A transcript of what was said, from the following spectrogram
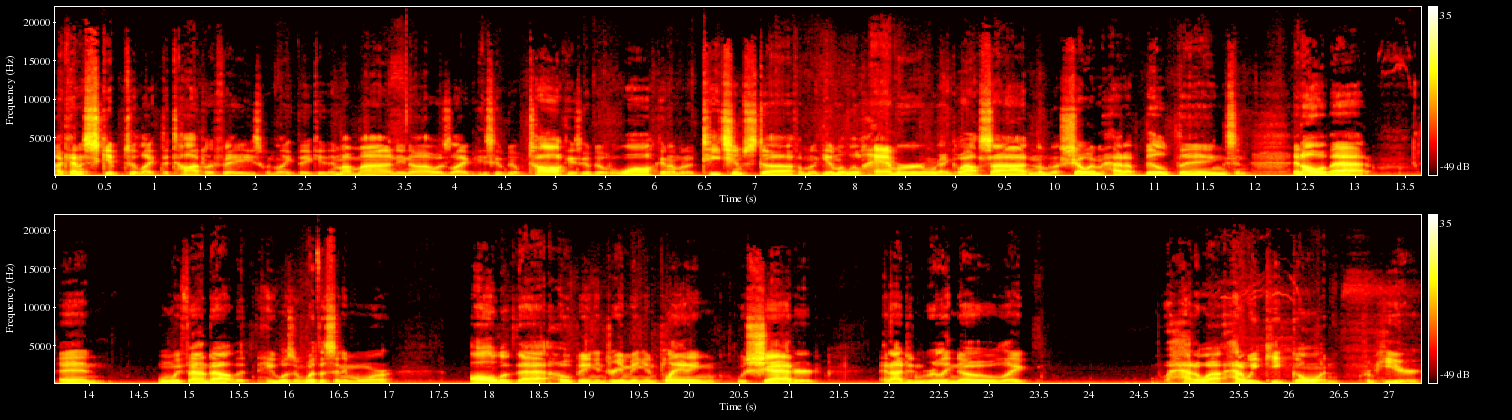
I kind of skipped to like the toddler phase when like they could in my mind, you know, I was like, he's going to be able to talk, he's going to be able to walk, and I'm going to teach him stuff. I'm going to get him a little hammer, and we're going to go outside, and I'm going to show him how to build things and and all of that. And when we found out that he wasn't with us anymore all of that hoping and dreaming and planning was shattered and I didn't really know like how do I how do we keep going from here?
